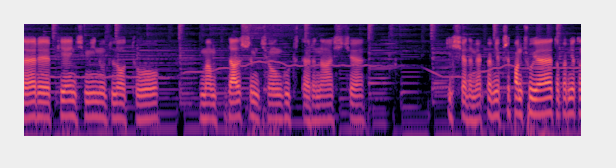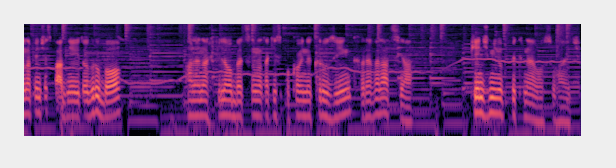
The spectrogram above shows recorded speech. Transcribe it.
4-5 minut lotu. Mam w dalszym ciągu 14 i 7. Jak pewnie przypanczuję, to pewnie to napięcie spadnie i to grubo. Ale na chwilę obecną na taki spokojny cruising, rewelacja. 5 minut pyknęło, słuchajcie.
